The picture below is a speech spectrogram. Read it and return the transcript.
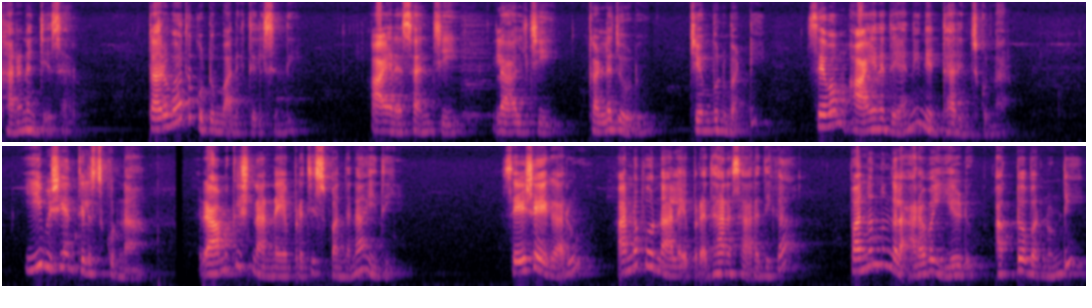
ఖననం చేశారు. తరువాత కుటుంబానికి తెలిసింది. ఆయన సంచి లాల్చి కళ్ళజోడు చెంబును బట్టి శవం ఆయనదే అని నిర్ధారించుకున్నారు. ఈ విషయం తెలుసుకున్న రామకృష్ణ అన్నయ్య ప్రతిస్పందన ఇది. శేషయ్య గారు అన్నపూర్ణాలయ ప్రధాన సారథిగా పంతొమ్మిది వందల అరవై ఏడు అక్టోబర్ నుండి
